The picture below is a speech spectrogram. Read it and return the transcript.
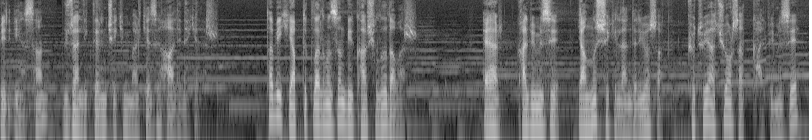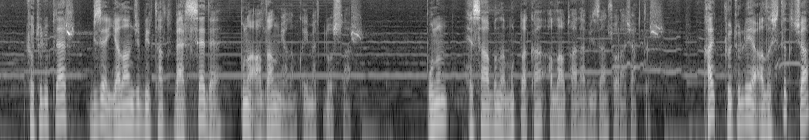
bir insan güzelliklerin çekim merkezi haline gelir. Tabii ki yaptıklarımızın bir karşılığı da var. Eğer kalbimizi yanlış şekillendiriyorsak, kötüye açıyorsak kalbimizi, kötülükler bize yalancı bir tat verse de buna aldanmayalım kıymetli dostlar. Bunun hesabını mutlaka Allahu Teala bizden soracaktır. Kalp kötülüğe alıştıkça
